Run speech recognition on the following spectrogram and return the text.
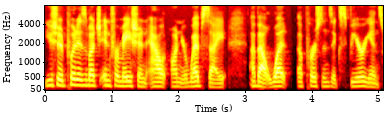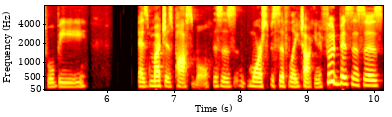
You should put as much information out on your website about what a person's experience will be as much as possible. This is more specifically talking to food businesses.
